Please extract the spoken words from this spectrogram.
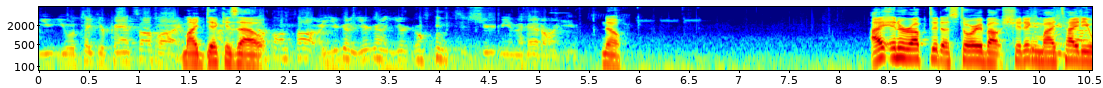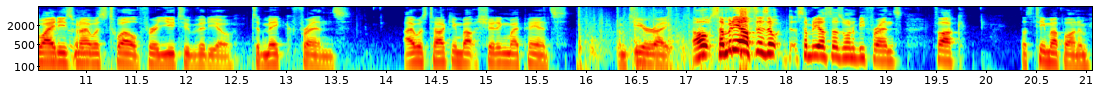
You, you will take your pants off. All right. My dick is out. Jump on top. Are you gonna? You're gonna. You're going to shoot me in the head, aren't you? No. I interrupted a story about shitting my tidy whities when I was 12 for a YouTube video to make friends. I was talking about shitting my pants. I'm to your right. Oh, somebody else doesn't. Somebody else doesn't want to be friends. Fuck. Let's team up on him.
